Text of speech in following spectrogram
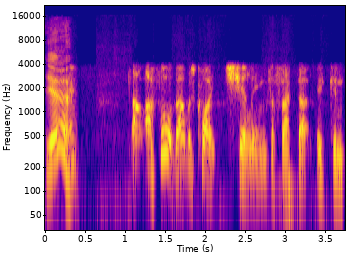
Yeah, I, I thought that was quite chilling. The fact that it can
